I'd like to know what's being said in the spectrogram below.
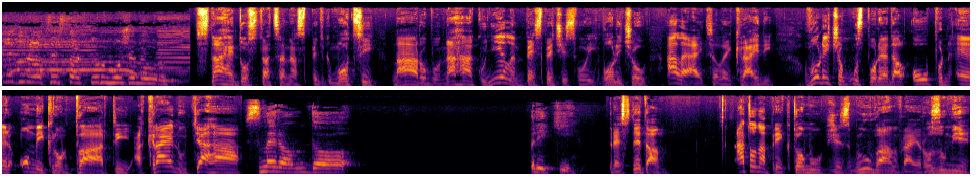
jediná cesta, ktorú môžeme urobiť. V snahe dostať sa naspäť k moci má Robo na háku nielen bezpečie svojich voličov, ale aj celej krajiny. Voličom usporiadal Open Air Omicron Party a krajinu ťahá... Smerom do Riti. Presne tam. A to napriek tomu, že zmluvám vraj rozumie,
